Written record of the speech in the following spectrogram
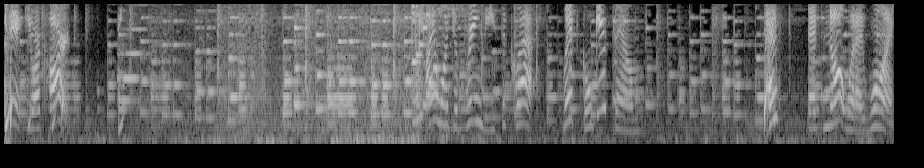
Pick your cart. I want to bring these to class. Let's go get them. That's not what I want.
